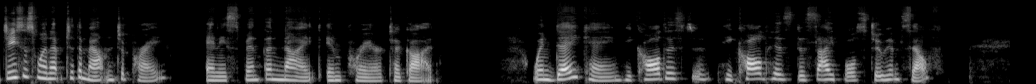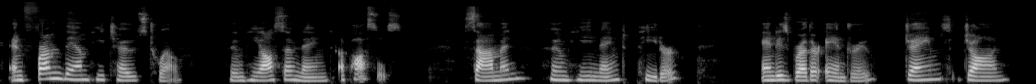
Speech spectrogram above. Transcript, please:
Jesus went up to the mountain to pray, and he spent the night in prayer to God. When day came, he called his he called his disciples to himself, and from them he chose twelve, whom he also named apostles: Simon, whom he named Peter, and his brother Andrew, James, John,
